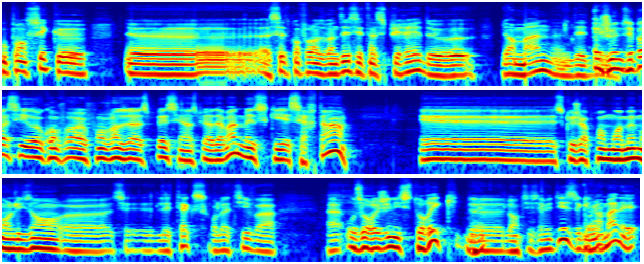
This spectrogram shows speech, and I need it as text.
Vous pensez que euh, à cette conférence Wannsee s'est inspiré de d'Aman Je ne sais pas si la conférence de l'aspect s'est inspiré d'Aman, mais ce qui est certain, et ce que j'apprends moi-même en lisant euh, les textes relatifs à, euh, aux origines historiques de l'antisémitisme, c'est qu'Aman est,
